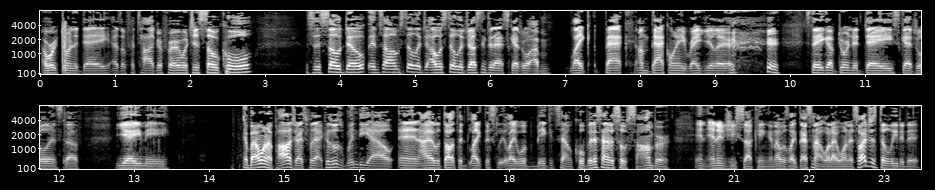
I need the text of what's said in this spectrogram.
I work during the day as a photographer, which is so cool. this is so dope. And so I'm still, I was still adjusting to that schedule. I'm like back, I'm back on a regular staying up during the day schedule and stuff. Yay me. But I want to apologize for that because it was windy out, and I thought that like this like would make it sound cool, but it sounded so somber and energy sucking, and I was like, that's not what I wanted, so I just deleted it.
